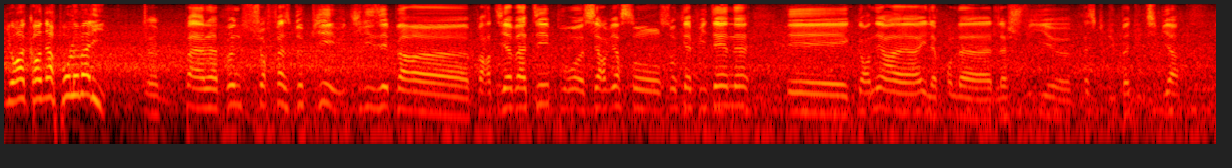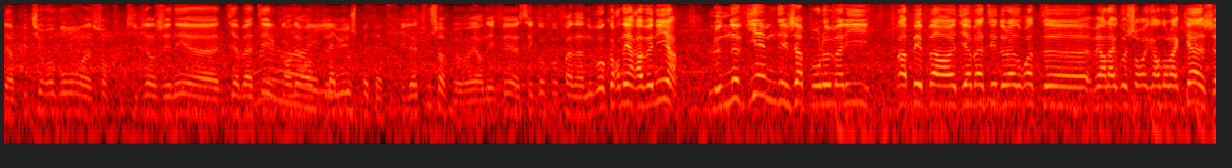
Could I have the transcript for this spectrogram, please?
il y aura corner pour le Mali. Euh, pas la bonne surface de pied utilisée par, euh, Diabaté pour euh, servir son, capitaine. Et Corner, il apprend de la, de la cheville presque du bas du tibia. Il y a un petit rebond euh, surtout qui vient gêner euh, Diabaté. le corner Ah, il la obtenu. touche peut-être. Il la touche un peu, oui, en effet, c'est Fofana. Nouveau corner à venir, le neuvième déjà pour le Mali, frappé par euh, Diabaté de la droite vers la gauche en regardant la cage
